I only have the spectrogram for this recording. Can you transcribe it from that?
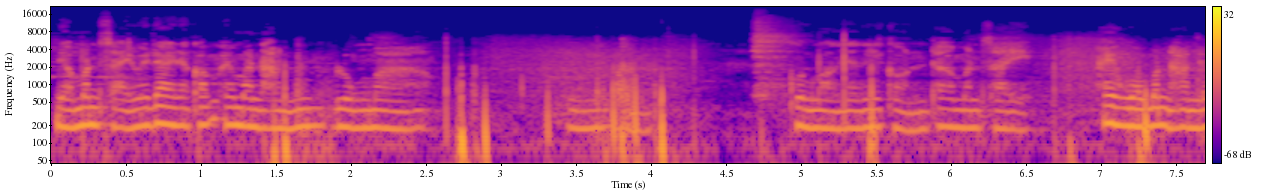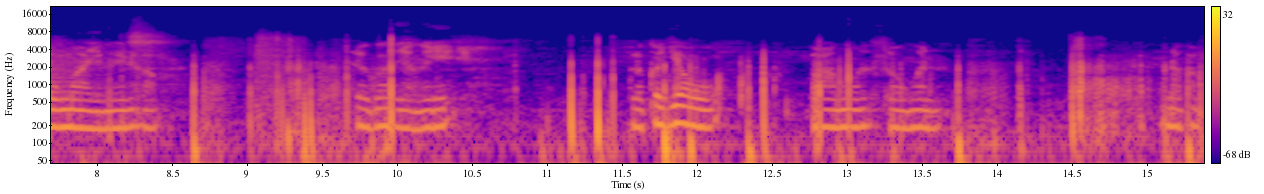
เดี๋ยวมันใส่ไม่ได้นะครับ ให้มันหันลงมาอย่างนี้ก่อนคุณวางอย่างนี้ก่อน ถ้ามันใส่ให้หัวมันหันลงมาอย่างนี้นะครับ แล้วก็อย่างนี้ แล้วก็ย่อวางสองอันนะครับ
